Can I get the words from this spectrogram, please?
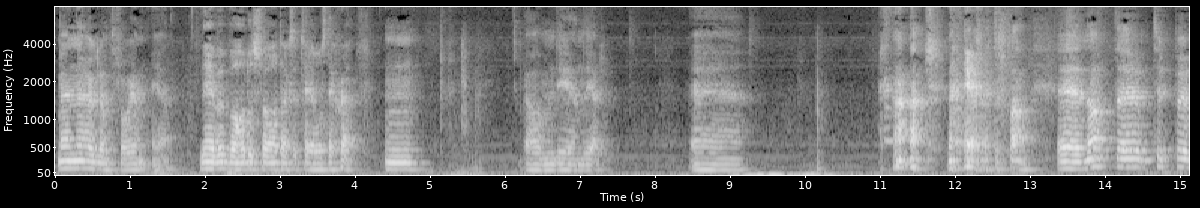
Men nu har jag glömt frågan igen. Nej, vad vad har du svårt att acceptera hos dig själv? Mm. Ja men det är en del. Eh... Nej jag vet inte fan. Eh, något eh, typ. Eh...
